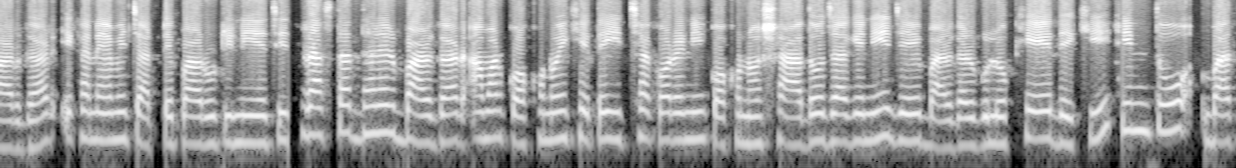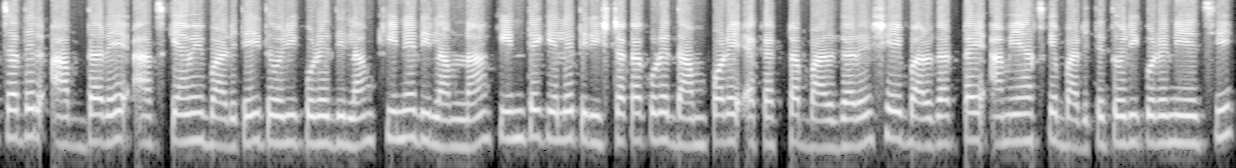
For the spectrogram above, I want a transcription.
বার্গার। এখানে আমি চারটে পাউরুটি নিয়েছি। রাস্তার ধারের বার্গার আমার কখনোই খেতে ইচ্ছা করেনি, কখনো স্বাদও জাগেনি যে বার্গারগুলো খেয়ে দেখি। কিন্তু বাচ্চাদের আবদারে আজকে আমি বাড়িতেই তৈরি করে দিলাম। কিনে দিলাম না। কিনতে গেলে তিরিশ টাকা করে দাম পড়ে এক একটা বার্গারে। সেই বার্গারটাই আমি আজকে বাড়িতে তৈরি করে নিয়েছি।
